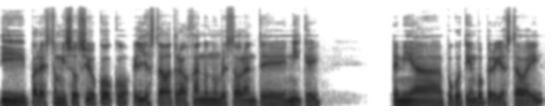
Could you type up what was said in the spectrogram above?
y para esto mi socio Coco, él ya estaba trabajando en un restaurante Nikkei. Tenía poco tiempo, pero ya estaba ahí.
